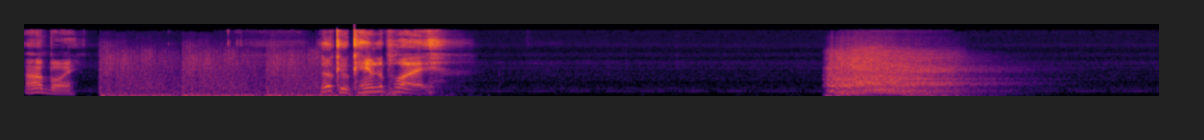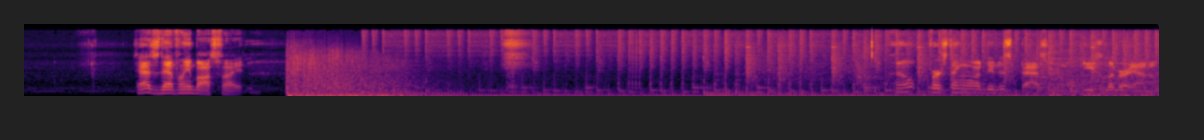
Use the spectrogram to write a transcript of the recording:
Oh boy. Look who came to play. That's definitely a boss fight. Well, first thing I want to do this bastard, we'll use Liberate on him.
